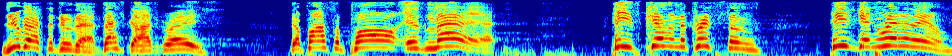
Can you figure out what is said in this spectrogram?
You got to do that. That's God's grace. The Apostle Paul is mad He's killing the Christians. He's getting rid of them.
